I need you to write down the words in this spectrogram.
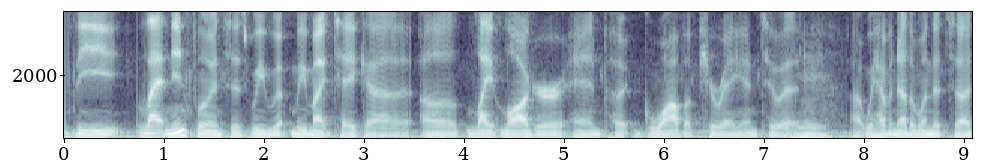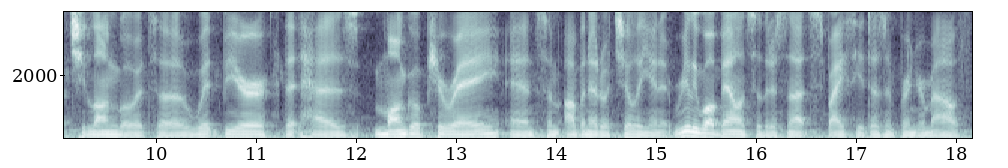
the Latin influences, we, we might take a, a light lager and put guava puree into it. Mm. Uh, we have another one that's a Chilango. It's a wit beer that has mango puree and some habanero chili in it. Really well balanced so that it's not spicy, it doesn't burn your mouth.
